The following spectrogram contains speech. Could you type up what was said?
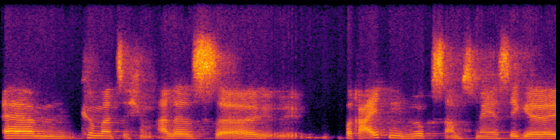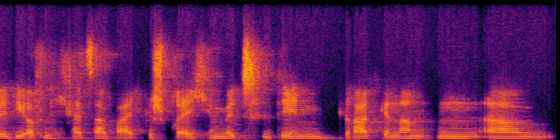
ähm, kümmert sich um alles äh, breitenwirksamsmäßige, die Öffentlichkeitsarbeit, Gespräche mit den gerade genannten ähm,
